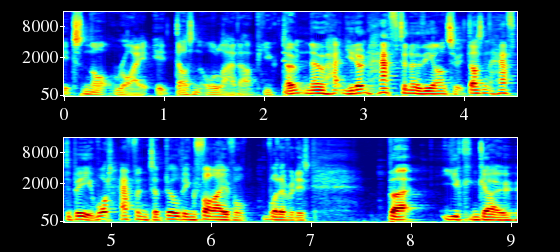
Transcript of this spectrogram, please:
It's not right. It doesn't all add up. You don't know. Ha- you don't have to know the answer. It doesn't have to be what happened to Building Five or whatever it is. But you can go.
